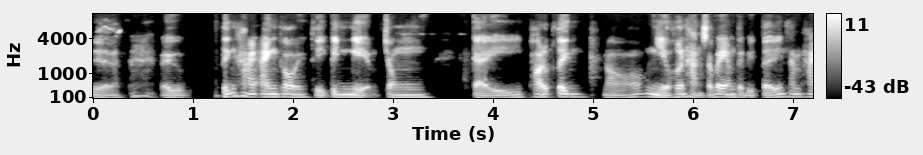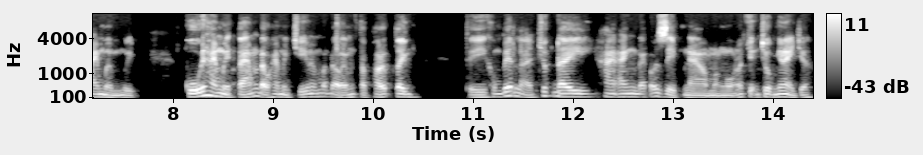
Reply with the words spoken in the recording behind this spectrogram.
yeah. ừ. tính hai anh thôi thì kinh nghiệm trong cái powerlifting nó nhiều hơn hẳn so với em tại vì tới năm 2010 cuối 2018 đầu 2019 em bắt đầu em tập powerlifting thì không biết là trước đây hai anh đã có dịp nào mà ngồi nói chuyện chung như này chưa?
